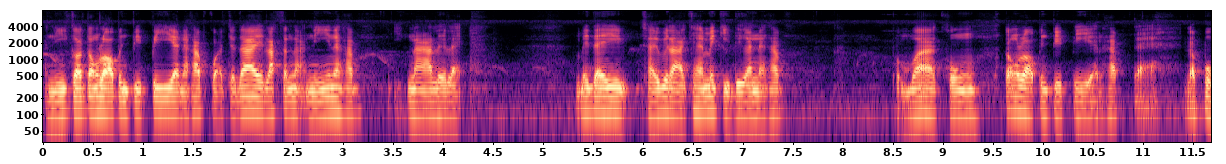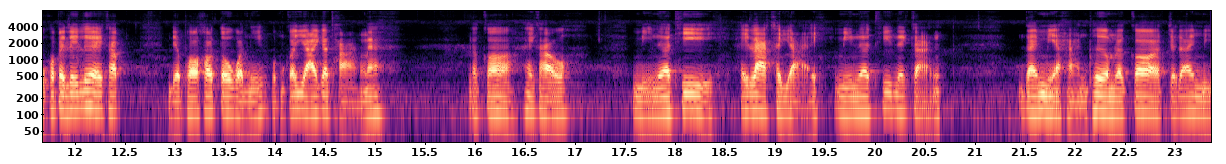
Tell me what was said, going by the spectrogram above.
อันนี้ก็ต้องรอเป็นปีๆนะครับ กว่าจะได้ลักษณะนี้นะครับ อีกนานเลยแหละ ไม่ได้ใช้เวลาแค่ไม่กี่เดือนนะครับ ผมว่าคงต้องรอเป็นปีๆนะครับ แต่เราปลูกเขาไปเรื่อยๆครับ เดี๋ยวพอเขาโตกว่านี้ ผมก็ย้ายกระถางนะ แล้วก็ให้เขามีเนื้อที่ให้รากขยาย มีเนื้อที่ในการได้มีอาหารเพิ่มแล้วก็จะได้มี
